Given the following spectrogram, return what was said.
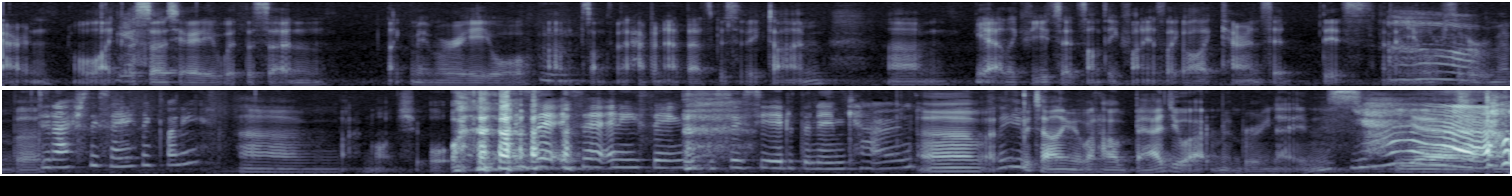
Karen, or like Yeah. associated with a certain like memory or um, Mm. something that happened at that specific time. Um, yeah, like if you said something funny, it's like, oh, like Karen said this, and then you'll sort Oh. of remember. Did I actually say anything funny? Um, I'm not sure. is, there, is there anything associated with the name Karen? Um, I think you were telling me about how bad you are at remembering names. Yeah. Yeah. And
